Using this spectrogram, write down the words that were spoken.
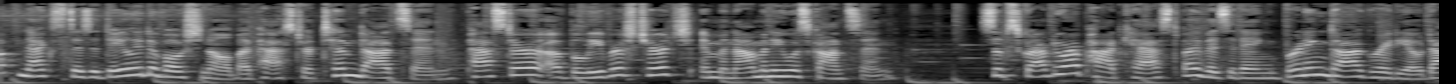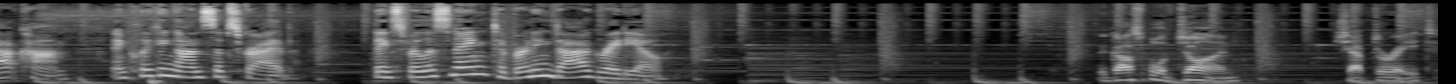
Up next is a daily devotional by Pastor Tim Dodson, pastor of Believers Church in Menominee, Wisconsin. Subscribe to our podcast by visiting burningdogradio.com and clicking on subscribe. Thanks for listening to Burning Dog Radio. The Gospel of John, chapter 8,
